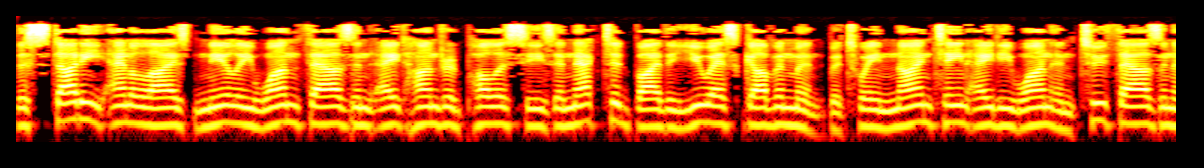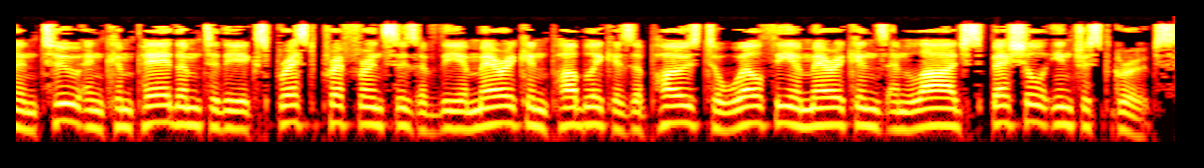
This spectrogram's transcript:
The study analyzed nearly 1,800 policies enacted by the U.S. government between 1981 and 2002 and compared them to the expressed preferences of the American public as opposed to wealthy Americans and large special interest groups.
